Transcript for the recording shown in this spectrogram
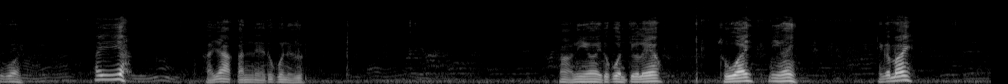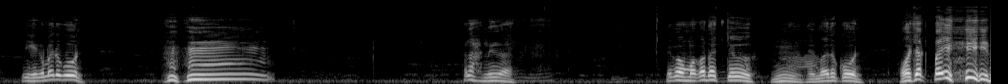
ทุกคนเฮ้ยะหายากกันเลยทุกคนเอออ่านี่ไงทุกคนเจอแล้วสวยนี่ไงเห็นกันไหมนี่เห็นกันไหมทุกคนอะไรเหนื่อยแล้วก็มาก็ได้เจอ อืม เห็นไหมทุกคน หัวชักตีน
